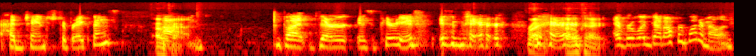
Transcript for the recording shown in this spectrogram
had changed to break things. Okay. Um, but there is a period in there right. where okay. everyone got offered watermelon.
